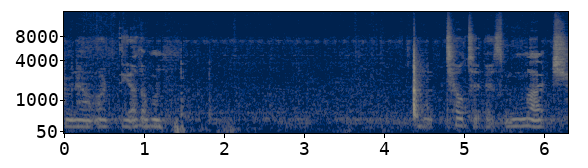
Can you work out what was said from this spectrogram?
Coming out like the other one. Don't tilt it as much.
